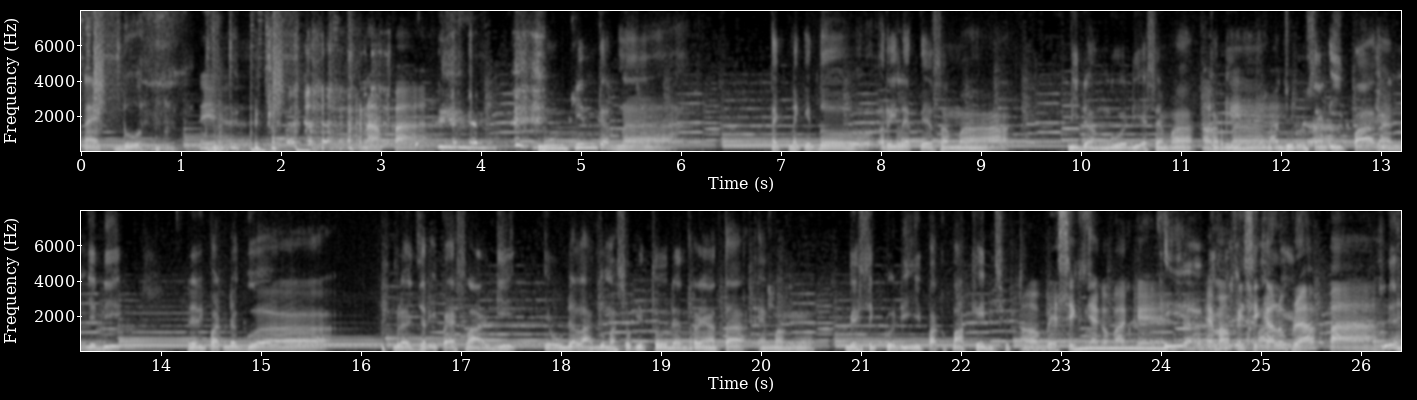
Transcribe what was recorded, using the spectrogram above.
Tekdus? Iya. Kenapa? Mungkin karena teknik itu relate ya sama bidang gue di SMA Oke. karena jurusan IPA kan jadi daripada gue belajar IPS lagi ya udahlah gue masuk itu dan ternyata emang basic gue di IPA kepake di situ. Oh, basicnya kepake. Iya, Emang fisika lu kepake. berapa? Iya.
